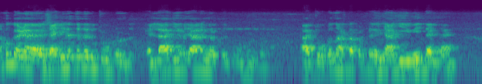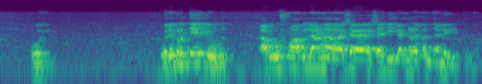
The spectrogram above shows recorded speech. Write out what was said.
നമുക്ക് ശരീരത്തിന്റെ ഒരു ചൂടുണ്ട്. എല്ലാ ജീവജാലങ്ങൾക്കും ചൂടുണ്ട്. ആ ചൂട് നഷ്ടപ്പെട്ട് കഴിഞ്ഞാൽ ആ ജീവി തന്നെ പോയി. ഒരു പ്രത്യേക ചൂട്. ആ ഊഷ്മാവിലാണ് ആ ശരീരങ്ങളെല്ലാം നിലനിൽക്കുന്നത്.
